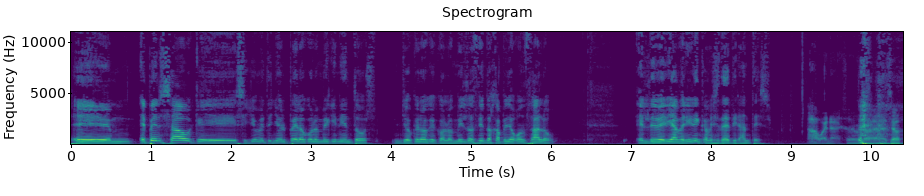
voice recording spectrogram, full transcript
Eh, he pensado que si yo me teño el pelo con los 1500, yo creo que con los 1200 que ha pedido Gonzalo, él debería venir en camiseta de tirantes. Ah, bueno, eso, eso,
